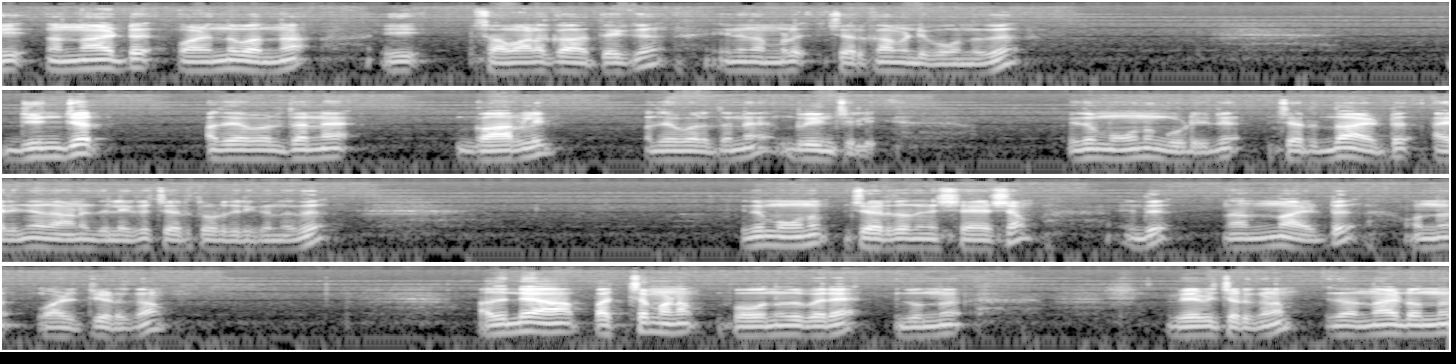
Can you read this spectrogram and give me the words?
ഈ നന്നായിട്ട് വഴന്ന് വന്ന ഈ സവാളക്കകത്തേക്ക് ഇനി നമ്മൾ ചേർക്കാൻ വേണ്ടി പോകുന്നത്. ജിഞ്ചർ അതേപോലെ തന്നെ ഗാർലിക് അതേപോലെ തന്നെ ഗ്രീൻ ചില്ലി. ഇത് മൂന്നും കൂടിയിട്ട് ചെറുതായിട്ട് അരിഞ്ഞതാണ് ഇതിലേക്ക് ചേർത്ത് കൊടുത്തിരിക്കുന്നത്. ഇത് മൂന്നും ചേർത്തതിന് ശേഷം ഇത് നന്നായിട്ട് ഒന്ന് വഴറ്റിയെടുക്കാം. അതിന്റെ ആ പച്ചമണം പോകുന്നത് വരെ ഇതൊന്ന് വേവിച്ചെടുക്കണം. ഇത് നന്നായിട്ടൊന്ന്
